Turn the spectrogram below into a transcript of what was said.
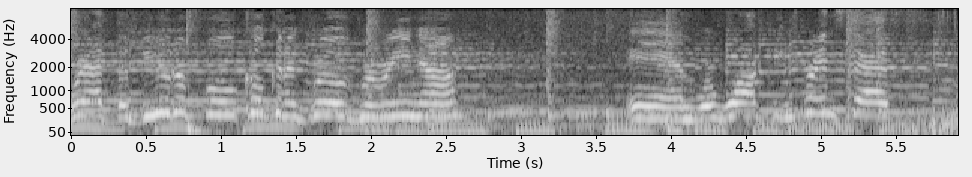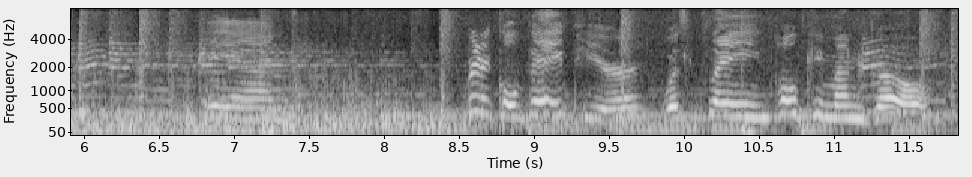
We're at the beautiful Coconut Grove Marina and we're walking Princess and Critical Vape here was playing Pokemon Go.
